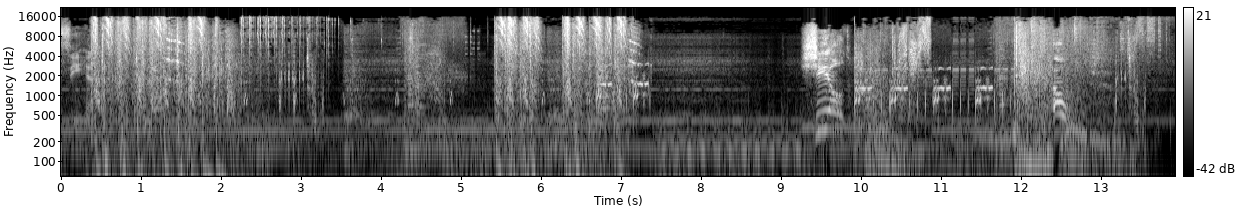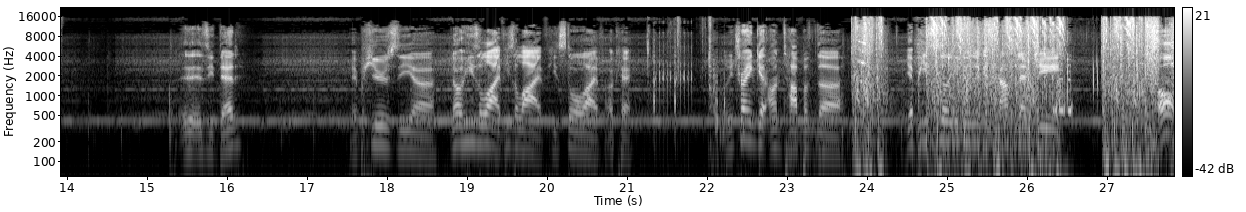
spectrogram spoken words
See him. Shield! Oh! Is he dead? It appears the, uh... No, he's alive. He's alive. He's still alive. Okay. Let me try and get on top of the... Yep, he's still using his mounted MG. Oh!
